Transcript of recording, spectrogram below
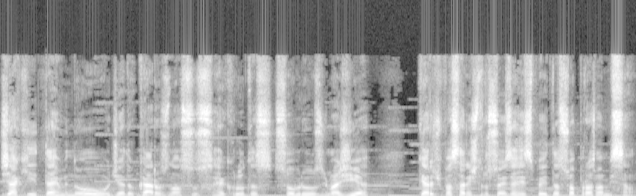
Já que terminou de educar os nossos recrutas sobre o uso de magia, quero te passar instruções a respeito da sua próxima missão.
